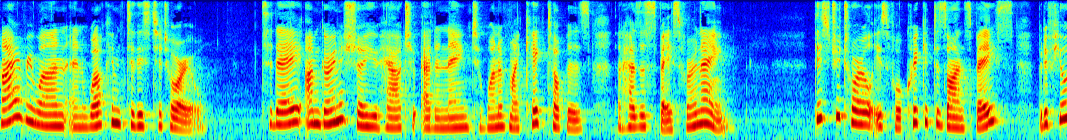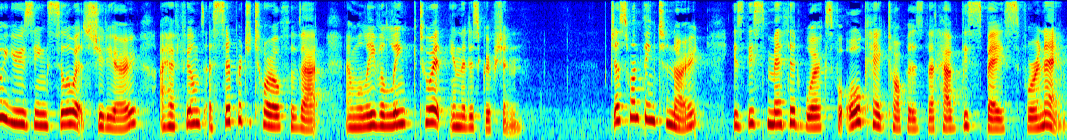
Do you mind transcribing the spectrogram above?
Hi everyone and welcome to this tutorial. Today I'm going to show you how to add a name to one of my cake toppers that has a space for a name. This tutorial is for Cricut Design Space, but if you're using Silhouette Studio, I have filmed a separate tutorial for that and will leave a link to it in the description. Just one thing to note is this method works for all cake toppers that have this space for a name.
